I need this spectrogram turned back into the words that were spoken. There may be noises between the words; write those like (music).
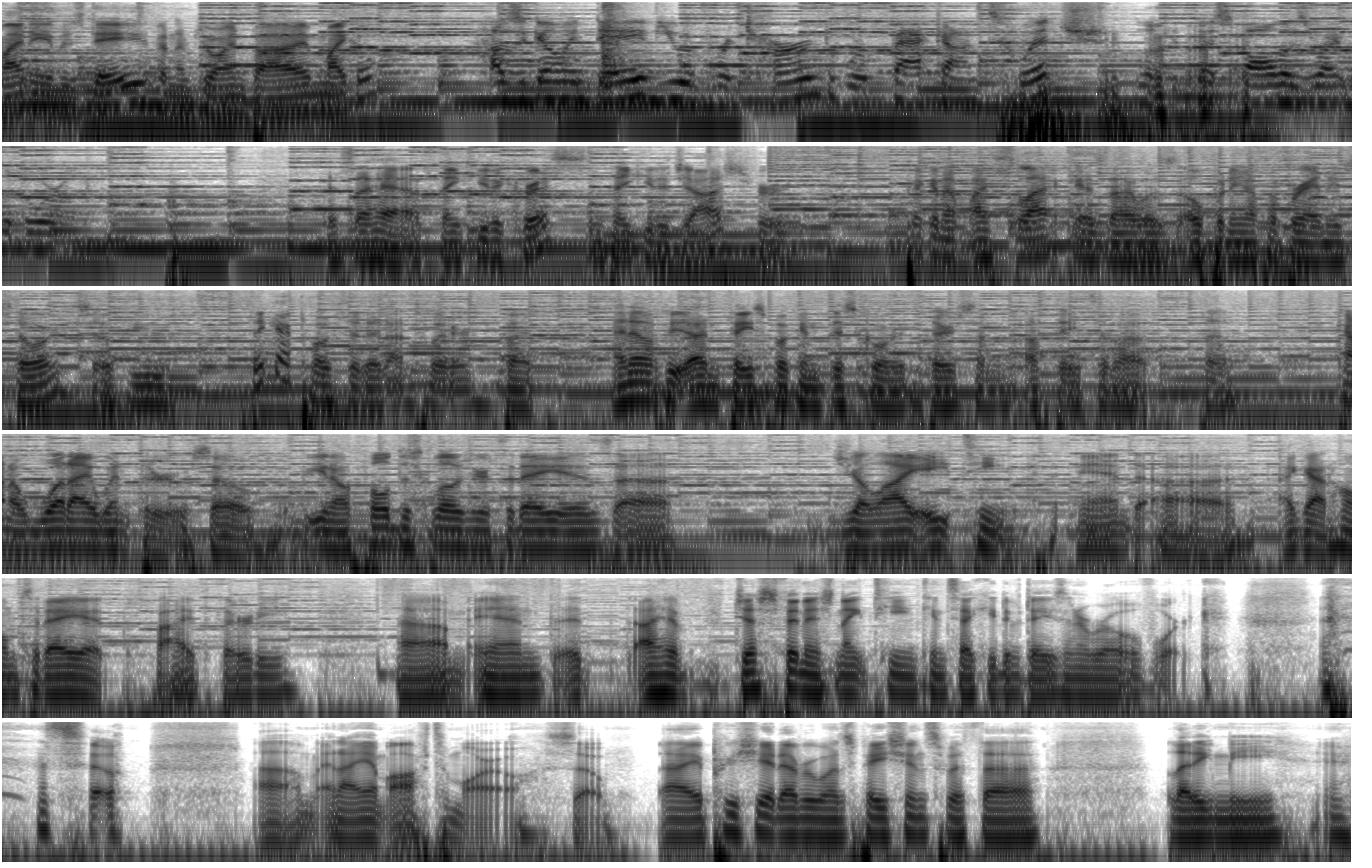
85. My name is Dave, and I'm joined by Michael. How's it going, Dave? You have returned. We're back on Twitch. Look at this. (laughs) All is right with the world. Yes, I have. Thank you to Chris, and thank you to Josh for picking up my slack as I was opening up a brand new store. So if you I think I posted it on Twitter, but I know if you, on Facebook and Discord there's some updates about the kind of what I went through. So you know, full disclosure, today is uh, July 18th, and uh, I got home today at 5:30, um, and it, I have just finished 19 consecutive days in a row of work. (laughs) so, um, and I am off tomorrow. So I appreciate everyone's patience with uh, letting me, eh,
